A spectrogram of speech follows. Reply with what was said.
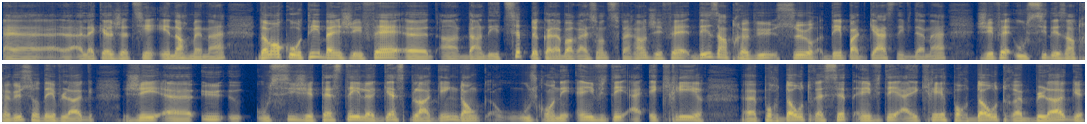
à, laquelle je tiens énormément. De mon côté, ben, j'ai fait euh, dans des types de collaborations différentes, j'ai fait des entrevues sur des podcasts, évidemment. J'ai fait aussi des entrevues sur des vlogs. J'ai eu aussi, j'ai testé le guest blogging, donc où ce qu'on est invité à écrire euh, pour d'autres sites, invité à écrire pour d'autres blogs.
